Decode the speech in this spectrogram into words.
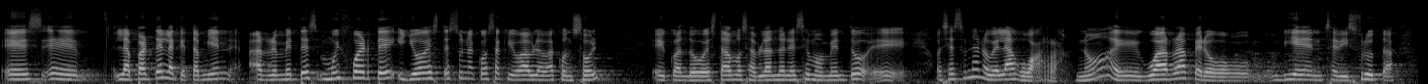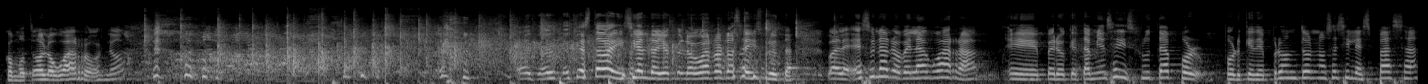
es eh, la parte en la que también arremetes muy fuerte, y yo, esta es una cosa que yo hablaba con Sol, eh, cuando estábamos hablando en ese momento, eh, o sea, es una novela guarra, ¿no? guarra, pero bien, se disfruta, como todo lo guarro, ¿no? ¿Qué estaba diciendo? Yo lo guarro no se disfruta. Vale, es una novela guarra, eh, pero que también se disfruta por, porque de pronto, no sé si les pasa,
